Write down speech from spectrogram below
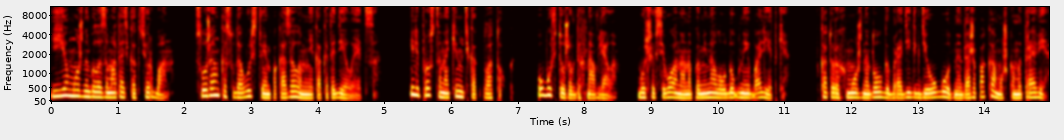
Ее можно было замотать как тюрбан. Служанка с удовольствием показала мне, как это делается. Или просто накинуть как платок. Обувь тоже вдохновляла. Больше всего она напоминала удобные балетки, в которых можно долго бродить где угодно, даже по камушкам и траве.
